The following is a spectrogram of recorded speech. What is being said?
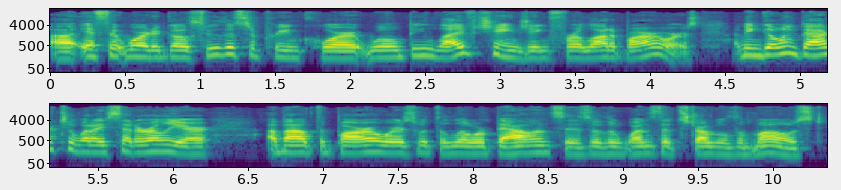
uh, if it were to go through the Supreme Court, will be life changing for a lot of borrowers. I mean, going back to what I said earlier about the borrowers with the lower balances or the ones that struggle the most.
